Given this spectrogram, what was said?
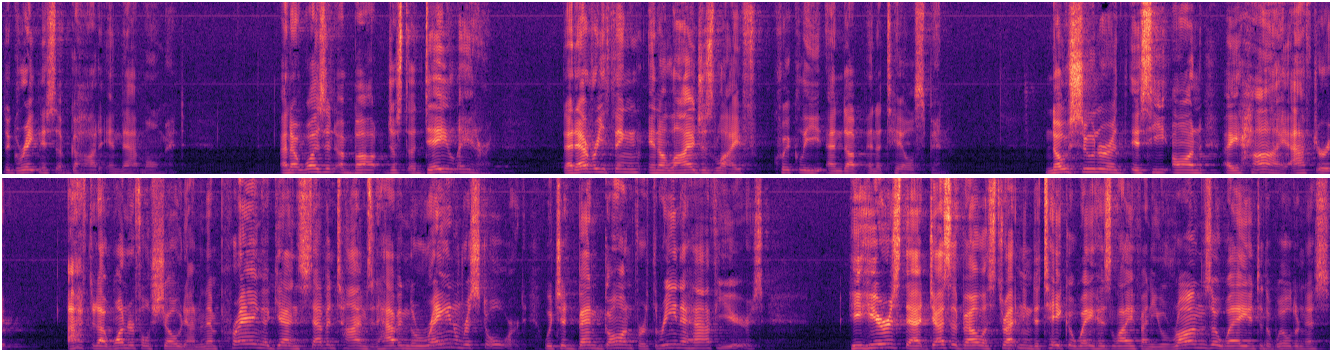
the greatness of God in that moment. And it wasn't about just a day later that everything in Elijah's life quickly end up in a tailspin. No sooner is he on a high after, after that wonderful showdown, and then praying again seven times and having the rain restored, which had been gone for three and a half years. He hears that Jezebel is threatening to take away his life, and he runs away into the wilderness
